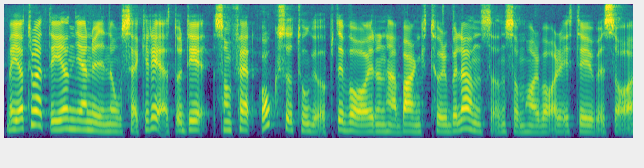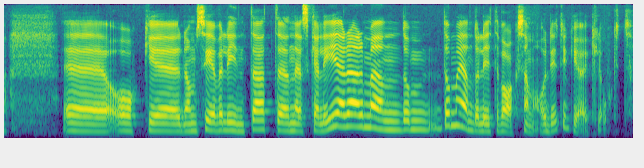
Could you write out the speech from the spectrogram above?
Men jag tror att det är en genuin osäkerhet. Och det som Fed också tog upp det var den här bankturbulensen som har varit i USA. Eh, och eh, de ser väl inte att den eskalerar, men de, de är ändå lite vaksamma. Och det tycker jag är klokt.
